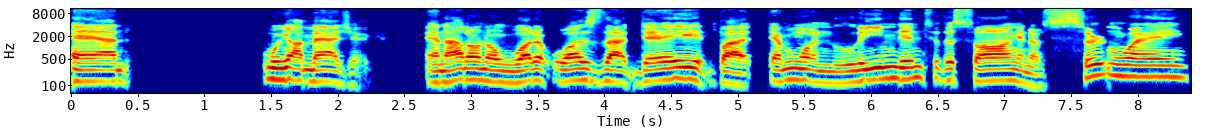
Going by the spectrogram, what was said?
And we got magic. And i don't know what it was that day but everyone leaned into the song in a certain way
